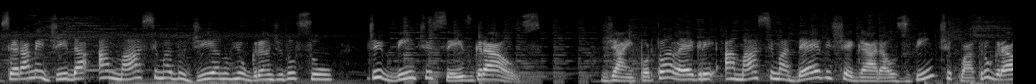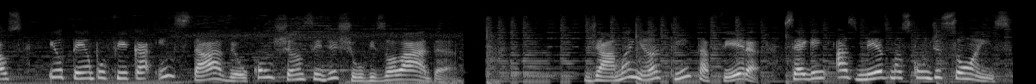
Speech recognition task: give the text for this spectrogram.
será medida a máxima do dia no Rio Grande do Sul, de 26 graus. Já em Porto Alegre, a máxima deve chegar aos 24 graus e o tempo fica instável, com chance de chuva isolada. Já amanhã, quinta-feira, seguem as mesmas condições,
